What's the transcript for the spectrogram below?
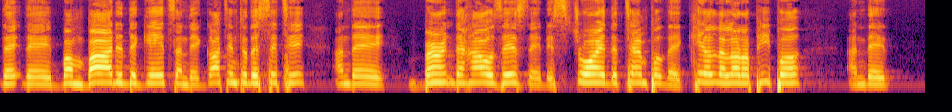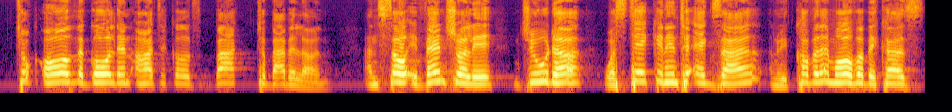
they, they bombarded the gates and they got into the city and they burnt the houses. They destroyed the temple. They killed a lot of people. And they took all the golden articles back to Babylon. And so eventually, Judah was taken into exile, and we cover them over because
